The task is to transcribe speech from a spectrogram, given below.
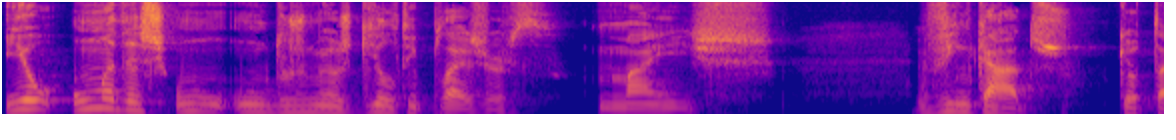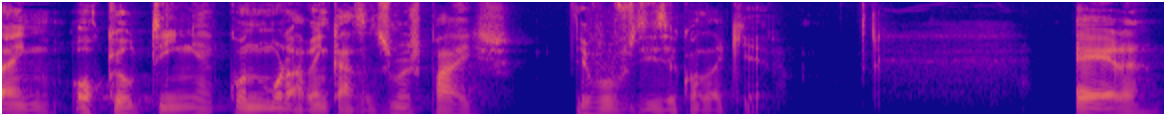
Eu, uma das, um, um dos meus guilty pleasures mais vincados que eu tenho, ou que eu tinha, quando morava em casa dos meus pais, eu vou-vos dizer qual é que era. Era.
